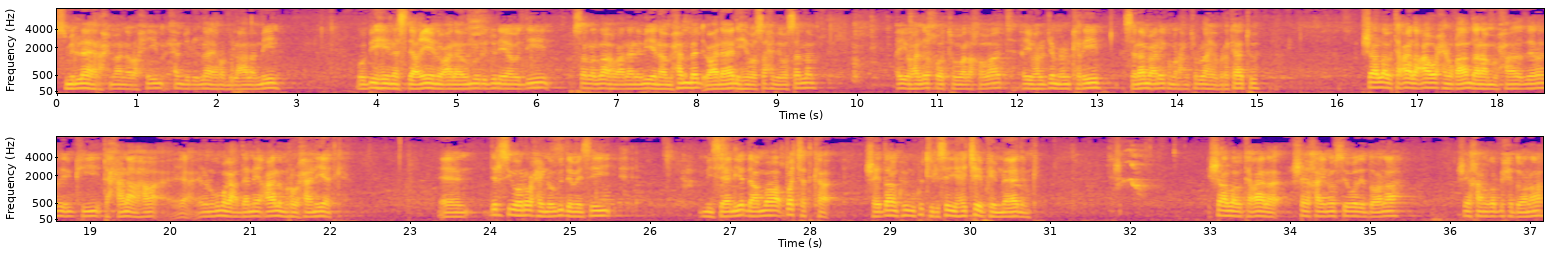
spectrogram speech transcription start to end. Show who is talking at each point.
Speaker 1: بسم الله الرحمن الرحيم الحمد لله رب العالمين وبه نستعين على أمور الدنيا والدين وصلى الله على نبينا محمد وعلى آله وصحبه وسلم أيها الإخوة والأخوات أيها الجمع الكريم السلام عليكم ورحمة الله وبركاته إن شاء الله تعالى caawa waxaynu qaadan doonaa muxaadaradenkii taxana ahaa ee lagu magac darnay caalam ruuxaaniyaadka darsigii hore waxay noogu dameysay miisaaniyadda ama bajetka shaydaanku inuu ku tiirsan yahay jeebka ibni aadamka insha allahu tacaala sheekhaa inoo sii wadi doonaa sheekhaan uga bixi doonaa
